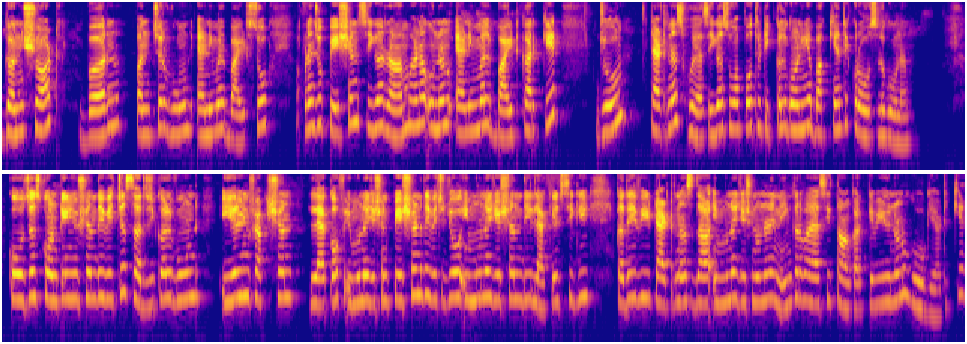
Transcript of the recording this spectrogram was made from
gun shot burn, puncture, wound, animal bite. So ਆਪਣਾ ਜੋ ਪੇਸ਼ੈਂਟ ਸੀਗਾ ਰਾਮ, ਹਨਾ, ਉਹਨਾਂ ਨੂੰ ਐਨੀਮਲ ਬਾਈਟ ਕਰਕੇ ਜੋ ਟੈਟਨਸ ਹੋਇਆ ਸੀਗਾ, ਸੋ ਆਪਾਂ ਉੱਥੇ ਟਿੱਕ ਲਗਾਉਣੀ ਆ, ਬਾਕੀਆਂ ਤੇ ਕ੍ਰੋਸ ਲਗਾਉਣਾ। ਕੋਜ਼ਸ ਕੰਟੀਨਿਊਸ਼ਨ ਦੇ ਵਿੱਚ surgical wound, ear infection, lack of immunisation. Patient ਦੇ ਵਿੱਚ ਜੋ ਇਮੂਨਾਈਜੇਸ਼ਨ ਦੀ ਲੈਕੇਜ ਸੀਗੀ, ਕਦੇ ਵੀ ਟੈਟਨਸ ਦਾ ਇਮੂਨਾਈਜੇਸ਼ਨ ਉਹਨਾਂ ਨੇ ਨਹੀਂ ਕਰਵਾਇਆ ਸੀ, ਤਾਂ ਕਰਕੇ ਵੀ ਉਹਨਾਂ ਨੂੰ ਹੋ ਗਿਆ, ਠੀਕ ਹੈ?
